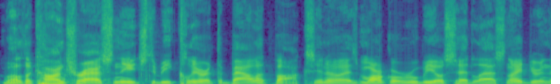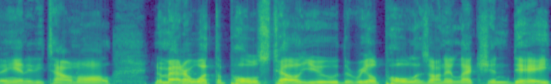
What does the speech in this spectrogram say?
Well, the contrast needs to be clear at the ballot box. You know, as Marco Rubio said last night during the Hannity town hall, no matter what the polls tell you, the real poll is on election day.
